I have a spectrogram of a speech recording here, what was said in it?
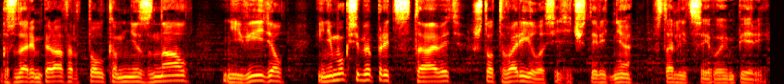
Государь-император толком не знал, не видел и не мог себе представить, что творилось эти четыре дня в столице его империи.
